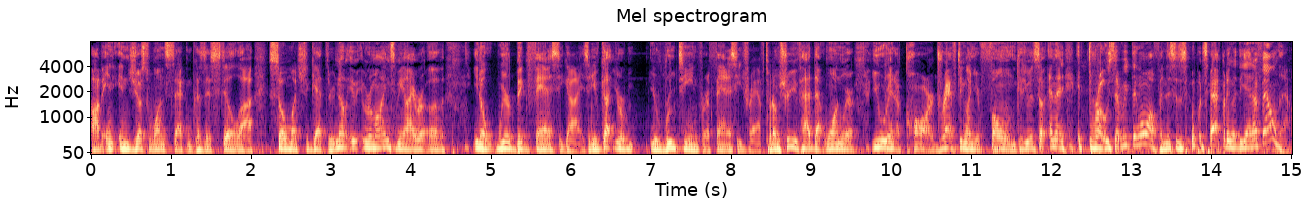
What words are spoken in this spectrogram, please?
um, in in just one second because there's still uh, so much to get through. No, it, it, reminds me, Ira, of you know we're big fantasy guys, and you've got your your routine for a fantasy draft. But I'm sure you've had that one where you were in a car drafting on your phone because you had so, and then it throws everything off. And this is what's happening with the NFL now.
